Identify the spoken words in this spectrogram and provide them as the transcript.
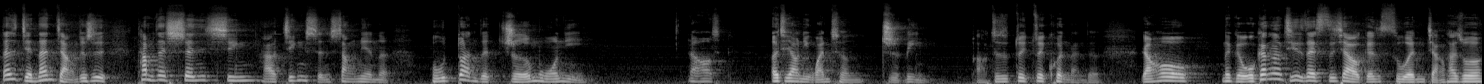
但是简单讲，就是他们在身心还有精神上面呢，不断的折磨你，然后而且要你完成指令。啊，这是最最困难的。然后那个，我刚刚其实，在私下我跟苏恩讲，他说，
